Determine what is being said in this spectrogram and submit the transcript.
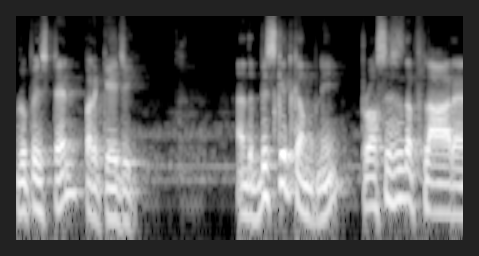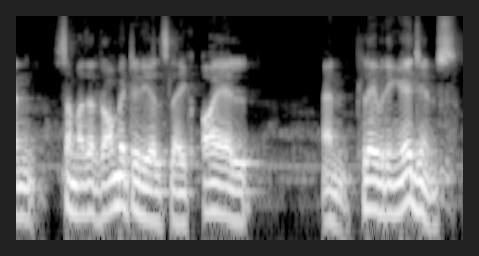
rupees 10 per kg and the biscuit company processes the flour and some other raw materials like oil and flavoring agents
